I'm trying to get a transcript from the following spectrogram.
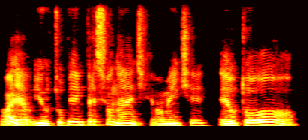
olha, o YouTube é impressionante, realmente, eu estou,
